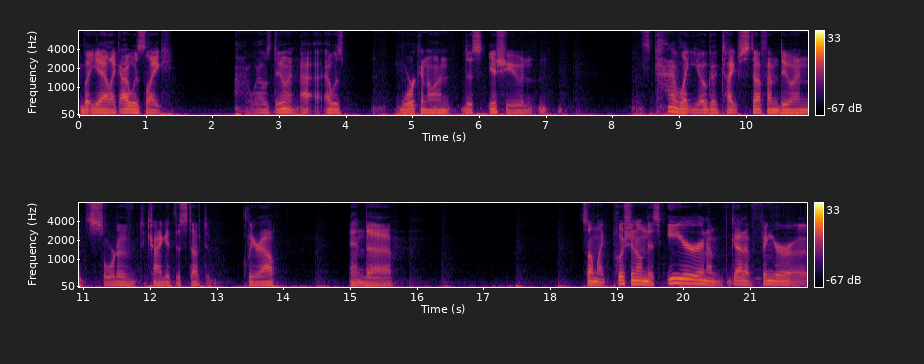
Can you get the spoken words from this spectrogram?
But yeah, like I was like, I what I was doing. I, I was working on this issue and it's kind of like yoga type stuff I'm doing sort of to try to get this stuff to clear out and uh So I'm like pushing on this ear, and I've got a finger uh,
